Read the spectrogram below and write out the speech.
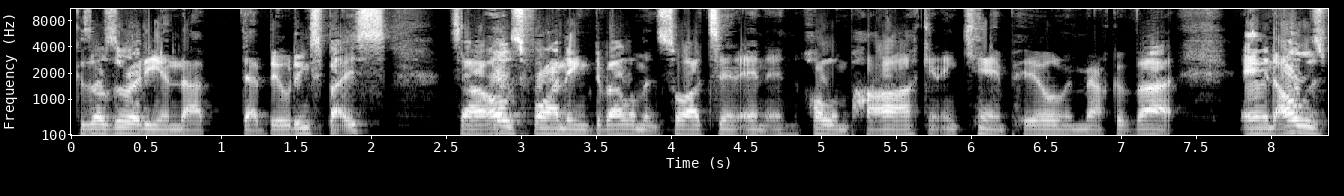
because I was already in that that building space. So yeah. I was finding development sites in, in, in Holland Park and in Camp Hill and Mount and I was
